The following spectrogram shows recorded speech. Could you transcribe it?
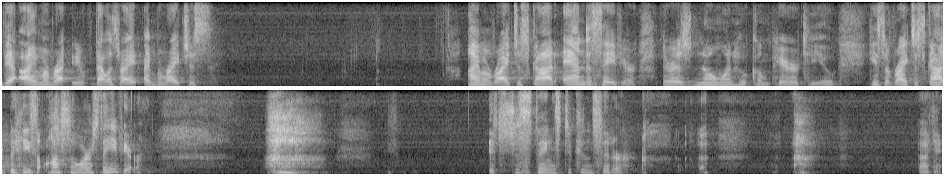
Yeah, I am a right. That was right. I'm a righteous I am a righteous God and a Savior. There is no one who compare to you. He's a righteous God, but He's also our Savior. it's just things to consider. okay.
